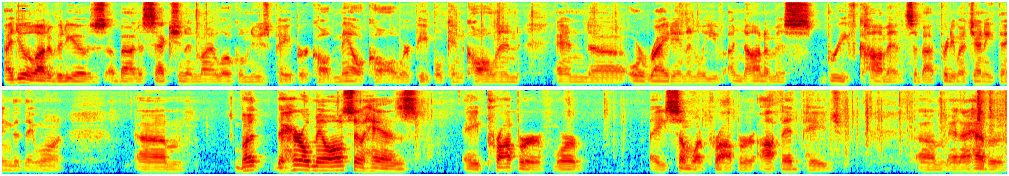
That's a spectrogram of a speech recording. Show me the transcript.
I do a lot of videos about a section in my local newspaper called Mail Call, where people can call in and uh, or write in and leave anonymous, brief comments about pretty much anything that they want. Um, but the Herald Mail also has a proper or a somewhat proper op-ed page, um, and I have a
